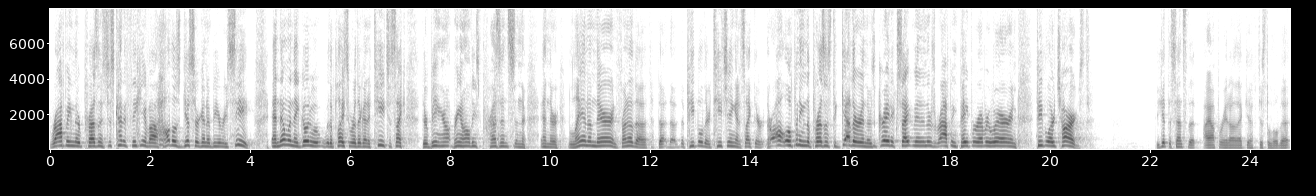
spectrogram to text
wrapping their presents, just kind of thinking about how those gifts are going to be received. And then when they go to the place where they're going to teach, it's like they're being out, bringing all these presents and they're, and they're laying them there in front of the, the, the, the people they're teaching. And it's like they're, they're all opening the presents together and there's great excitement and there's wrapping paper everywhere and people are charged. You get the sense that I operate out of that gift just a little bit?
